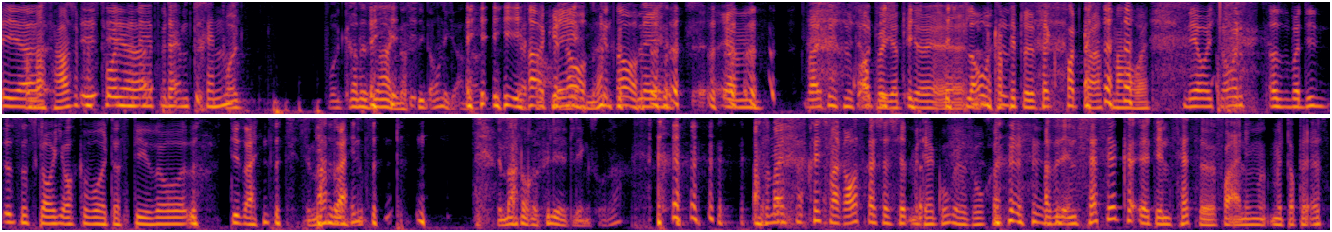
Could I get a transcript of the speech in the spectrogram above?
Ja, so Massagepistolen ja. sind ja jetzt wieder im Trend. Wollte wollt gerade sagen, das sieht auch nicht anders. ja, besser genau, aus, ne? genau. Nee, ähm, weiß ich nicht, ob wir ich- jetzt ich- hier äh, ich glaube, Kapitel 6 Podcast machen wollen. Nee, aber ich glaube, das, also bei denen ist es, glaube ich, auch gewollt, dass die so designt sind, wie sie Wir machen doch- designt sind. Wir machen auch Affiliate-Links, oder? Also meinst du, das krieg ich mal rausrecherchiert mit der Google-Suche. Also den Cecil, äh, den Cecil vor allen Dingen mit Doppel-S,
